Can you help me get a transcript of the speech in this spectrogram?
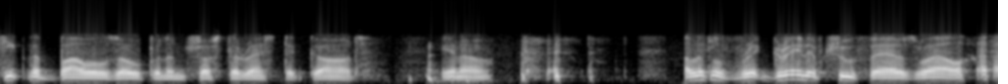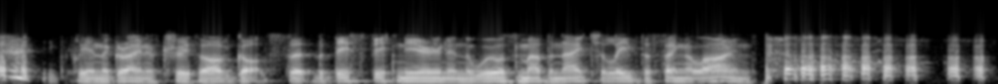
keep the bowels open and trust the rest to God, you know. a little grain of truth there as well. and the grain of truth I've got is that the best veterinarian in the world is Mother Nature. Leave the thing alone.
